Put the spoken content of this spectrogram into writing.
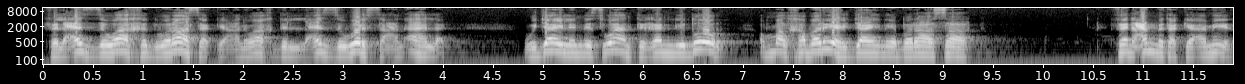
في العز واخد وراسك يعني واخد العز ورثة عن أهلك وجاي للنسوان تغني دور امال خبريه جايني براسك فين عمتك يا أمير؟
